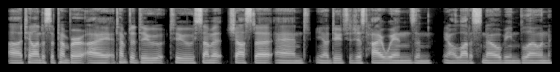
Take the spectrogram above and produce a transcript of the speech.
uh, tail end of September, I attempted to to summit Shasta, and you know, due to just high winds and you know a lot of snow being blown,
